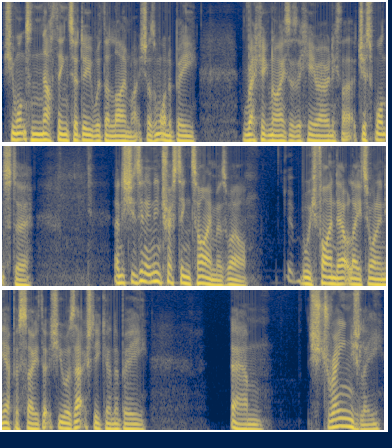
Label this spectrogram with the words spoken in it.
she wants nothing to do with the limelight. She doesn't want to be recognized as a hero or anything like that. Just wants to, and she's in an interesting time as well. We find out later on in the episode that she was actually going to be, um, strangely,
